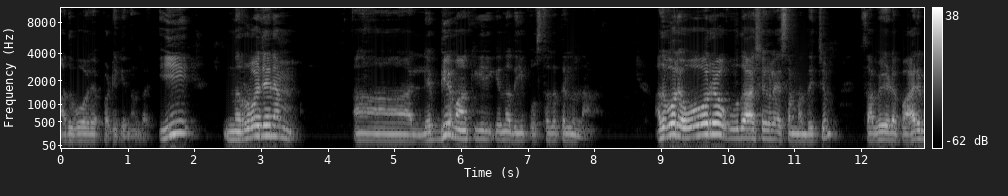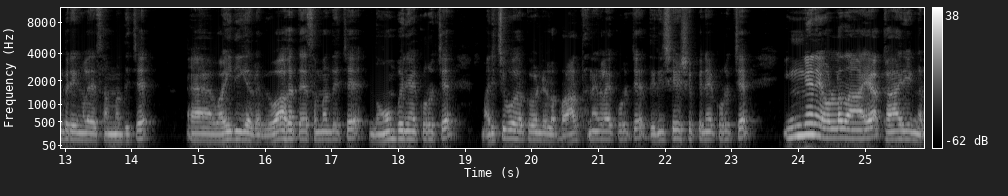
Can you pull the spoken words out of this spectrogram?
അതുപോലെ പഠിക്കുന്നുണ്ട്. ഈ നിർവചനം ലഭ്യമാക്കിയിരിക്കുന്നത് ഈ പുസ്തകത്തിൽ നിന്നാണ്. അതുപോലെ ഓരോ കൂതാശകളെ സംബന്ധിച്ചും സഭയുടെ പാരമ്പര്യങ്ങളെ സംബന്ധിച്ച് വൈദികരുടെ വിവാഹത്തെ സംബന്ധിച്ച് നോമ്പിനെക്കുറിച്ച് മരിച്ചുപോയവർക്ക് വേണ്ടിയുള്ള പ്രാർത്ഥനകളെക്കുറിച്ച് തിരിശേഷിപ്പിനെക്കുറിച്ച് ഇങ്ങനെയുള്ളതായ കാര്യങ്ങൾ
